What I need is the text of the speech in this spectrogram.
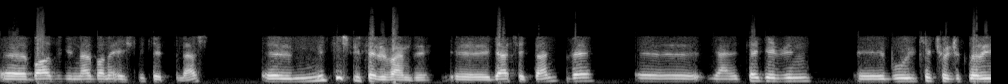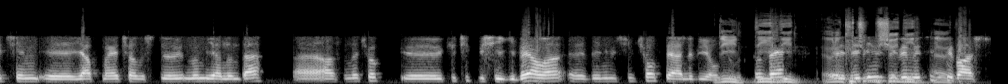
e, bazı günler bana eşlik ettiler. E, müthiş bir serüvendi e, gerçekten ve e, yani TEGEV'in e, bu ülke çocukları için e, yapmaya çalıştığının yanında e, aslında çok e, küçük bir şey gibi ama e, benim için çok değerli bir yolculuktu. Değil değil Ve, değil öyle e, küçük bir şey gibi değil. müthiş Evet. bir hı.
